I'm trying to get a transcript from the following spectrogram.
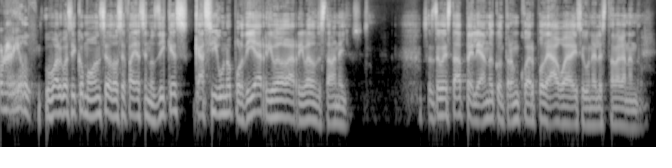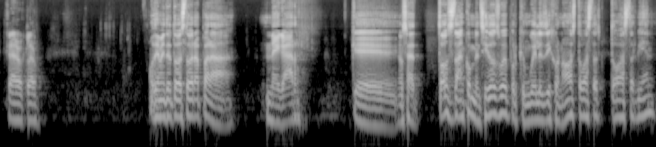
un río. Hubo algo así como 11 o 12 fallas en los diques, casi uno por día, arriba arriba donde estaban ellos. O sea, este güey estaba peleando contra un cuerpo de agua y según él estaba ganando. Claro, claro. Obviamente todo esto era para negar que, o sea, todos estaban convencidos, güey, porque un güey les dijo, no, esto va a estar, todo va a estar bien.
